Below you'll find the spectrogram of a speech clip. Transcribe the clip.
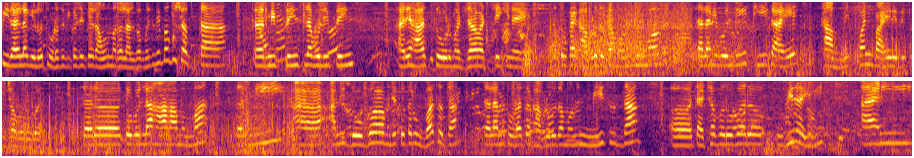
फिरायला गेलो थोडंसं तिकडच्या इकडे राऊंड मारा लालबागमध्ये. तुम्ही बघू शकता. तर मी प्रिन्सला बोली प्रिन्स अरे हात सोड मज्जा वाटते की नाही? तर तो काय घाबरत होता म्हणून मग त्याला मी बोलली ठीक आहे. थांब मी पण बाहेर येते तुझ्याबरोबर. तर तो बोलला हां हां मम्मा. तर मी आम्ही दोघं म्हणजे तो तर उभाच होता. त्याला मग थोडासा घाबरत होता म्हणून मी सुद्धा त्याच्याबरोबर उभी राहिली. आणि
